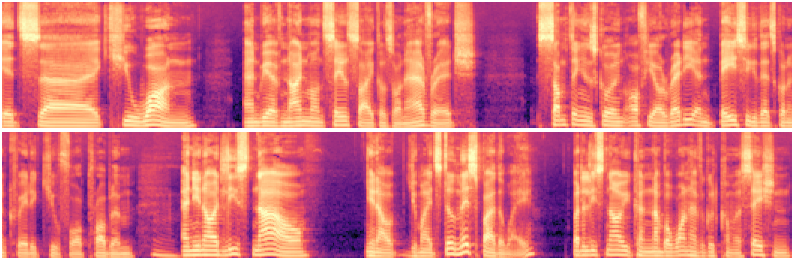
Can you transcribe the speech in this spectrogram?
it's uh, q1 and we have nine month sales cycles on average. Something is going off here already and basically that's going to create a q4 problem. And you know at least now you know you might still miss by the way but at least now you can number one have a good conversation.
